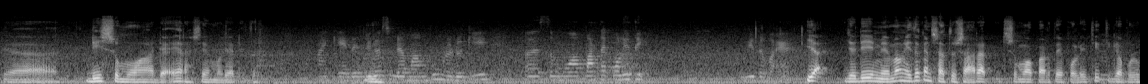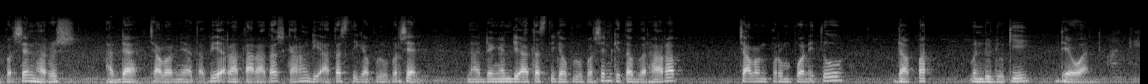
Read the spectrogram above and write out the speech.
Ya, di semua daerah saya melihat itu. Oke, dan juga Hmm. sudah mampu menduduki eh, semua partai politik, begitu pak ya? Ya, jadi memang itu kan satu syarat semua partai politik Hmm. 30% harus ada calonnya, tapi rata-rata sekarang di atas 30%. Mhm. Nah, dengan di atas 30% kita berharap calon perempuan itu dapat menduduki dewan. Oke,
